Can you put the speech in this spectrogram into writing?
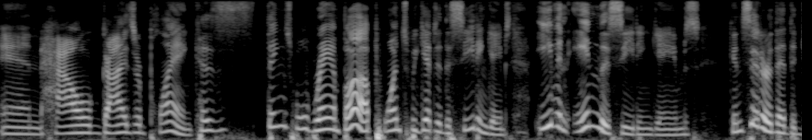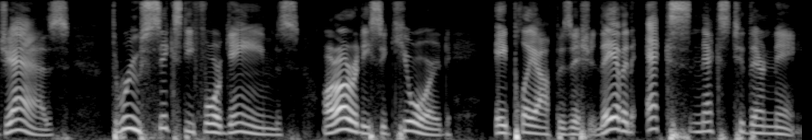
and how guys are playing because things will ramp up once we get to the seeding games. Even in the seeding games, consider that the Jazz, through 64 games, are already secured a playoff position. They have an X next to their name.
